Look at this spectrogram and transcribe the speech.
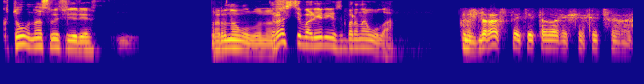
Кто у нас в эфире? Барнаул у нас. Здравствуйте, Валерий из Барнаула. Здравствуйте, товарищи офицеры.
